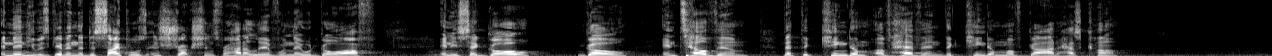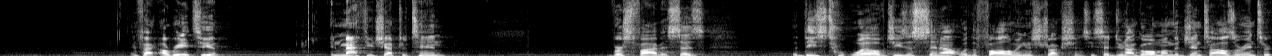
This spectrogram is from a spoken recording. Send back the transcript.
And then he was given the disciples instructions for how to live when they would go off. And he said, Go, go, and tell them that the kingdom of heaven, the kingdom of God has come. In fact, I'll read it to you. In Matthew chapter 10, verse 5, it says that these 12 Jesus sent out with the following instructions. He said, Do not go among the Gentiles or enter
